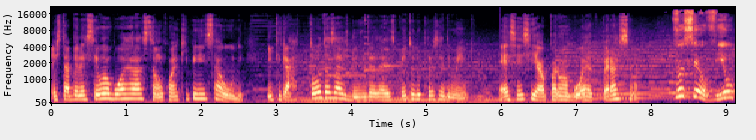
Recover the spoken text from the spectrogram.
estabelecer uma boa relação com a equipe de saúde e tirar todas as dúvidas a respeito do procedimento é essencial para uma boa recuperação. Você ouviu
